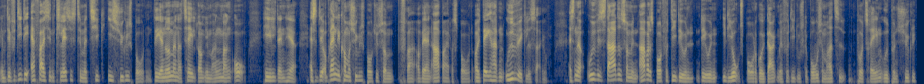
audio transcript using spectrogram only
Jamen det er fordi, det er faktisk en klassisk tematik i cykelsporten. Det er noget, man har talt om i mange, mange år. Hele den her... Altså det oprindeligt kommer cykelsport jo som fra at være en arbejdersport. Og i dag har den udviklet sig jo. Altså den er startede som en arbejdersport, fordi det er, jo en, det er jo en idiotsport at gå i gang med, fordi du skal bruge så meget tid på at træne ud på en cykel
